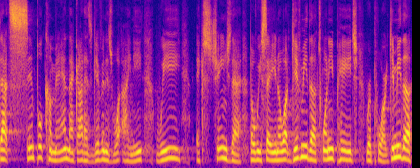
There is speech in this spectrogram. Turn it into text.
That simple command that God has given is what I need. We exchange that but we say you know what? Give me the 20 page report. Give me the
